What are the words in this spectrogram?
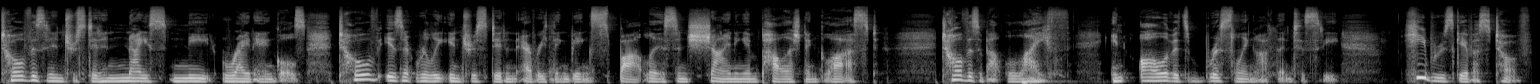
Tov isn't interested in nice, neat right angles. Tov isn't really interested in everything being spotless and shining and polished and glossed. Tov is about life in all of its bristling authenticity. Hebrews gave us Tov,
